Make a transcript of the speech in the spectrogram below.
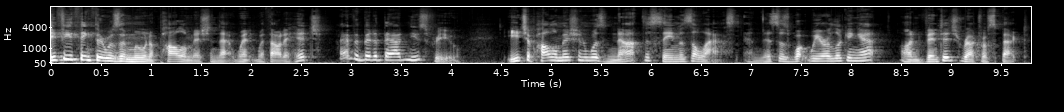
If you think there was a Moon Apollo mission that went without a hitch, I have a bit of bad news for you. Each Apollo mission was not the same as the last, and this is what we are looking at on Vintage Retrospekt.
